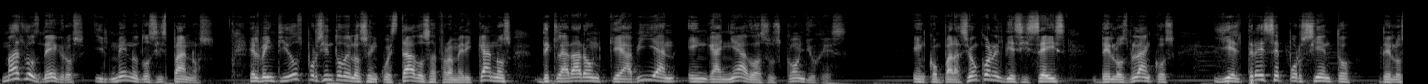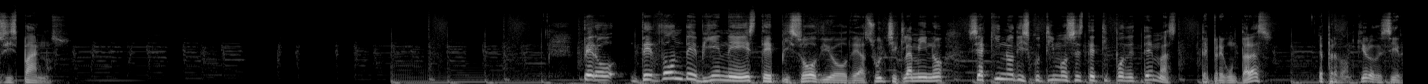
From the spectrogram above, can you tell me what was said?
Más los negros y menos los hispanos. El 22% de los encuestados afroamericanos declararon que habían engañado a sus cónyuges, en comparación con el 16% de los blancos y el 13% de los hispanos. Pero, ¿de dónde viene este episodio de Azul Chiclamino si aquí no discutimos este tipo de temas? Te preguntarás. Eh, perdón, quiero decir,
